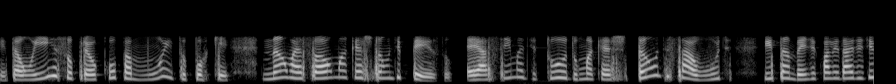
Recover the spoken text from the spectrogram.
Então, isso preocupa muito porque não é só uma questão de peso, é acima de tudo uma questão de saúde e também de qualidade de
